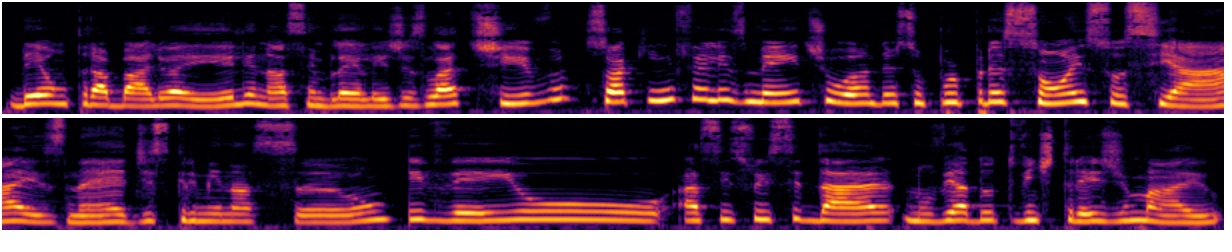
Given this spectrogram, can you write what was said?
deu um trabalho a ele na Assembleia Legislativa. Só que, infelizmente, o Anderson, por pressões sociais, né, discriminação, e veio a se suicidar no viaduto 23 de maio,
